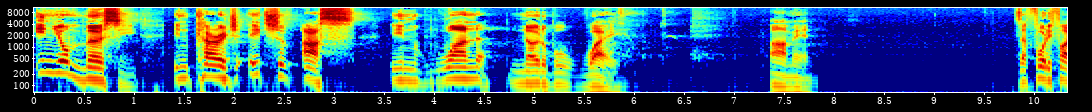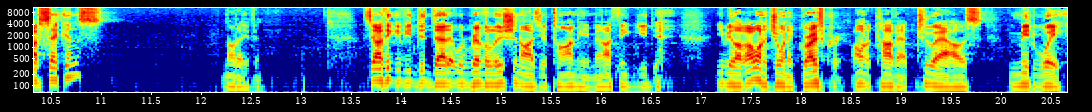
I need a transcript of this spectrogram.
in your mercy, encourage each of us in one notable way. Amen. Is that 45 seconds? Not even. See, I think if you did that, it would revolutionize your time here, man. I think you'd. You'd be like, I want to join a growth group. I want to carve out two hours midweek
